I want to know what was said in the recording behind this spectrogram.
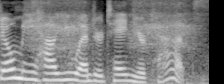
Show me how you entertain your cats.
